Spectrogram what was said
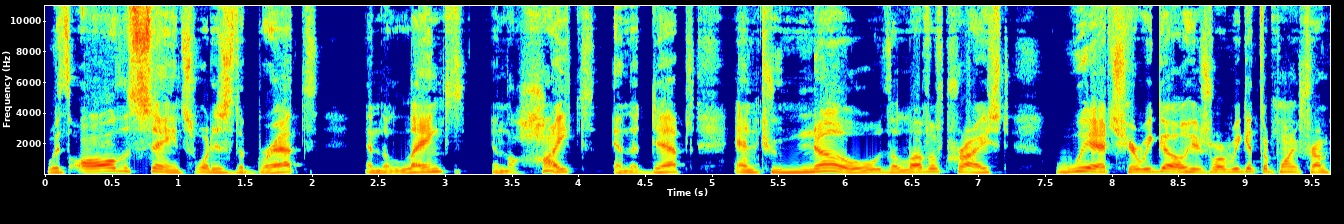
with all the saints what is the breadth and the length and the height and the depth, and to know the love of Christ, which, here we go, here's where we get the point from,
